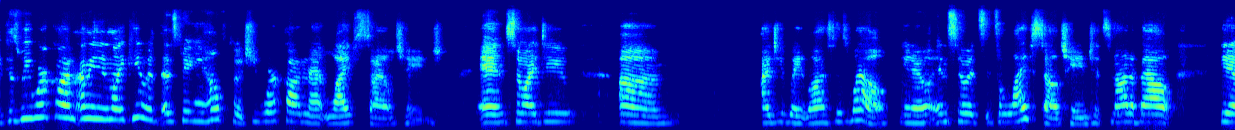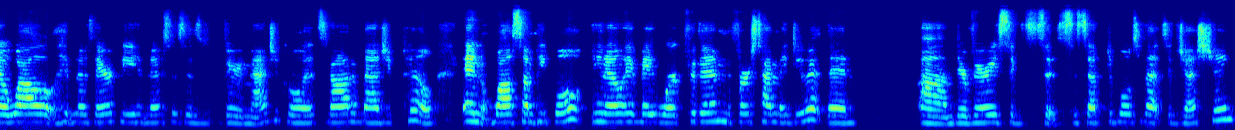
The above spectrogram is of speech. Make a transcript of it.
Because we work on, I mean, like you as being a health coach, you work on that lifestyle change and so i do um i do weight loss as well you know? And so it's it's a lifestyle change. It's not about you know while hypnotherapy hypnosis is very magical it's not a magic pill. And while some people you know it may work for them the first time they do it then um, they're very su- susceptible to that suggestion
